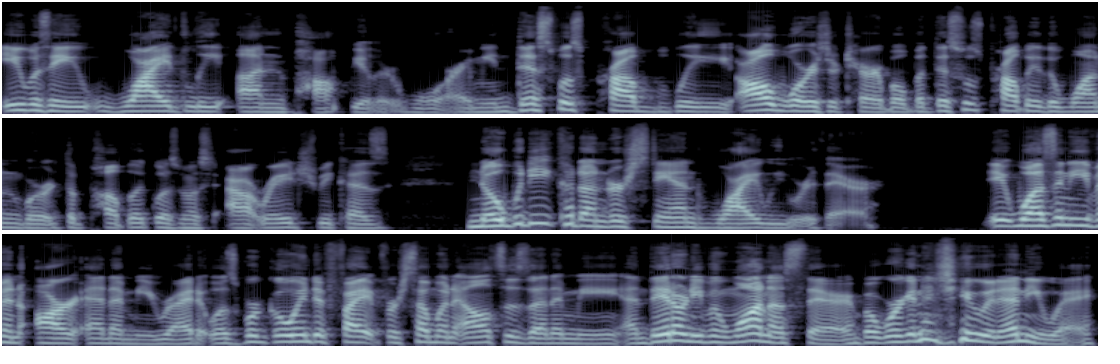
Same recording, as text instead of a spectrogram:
it was a widely unpopular war. I mean, this was probably all wars are terrible, but this was probably the one where the public was most outraged because nobody could understand why we were there it wasn't even our enemy, right? It was we're going to fight for someone else's enemy and they don't even want us there, but we're going to do it anyway.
